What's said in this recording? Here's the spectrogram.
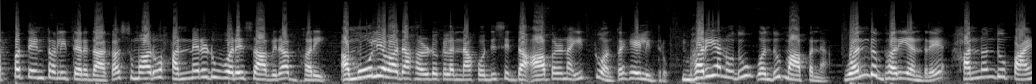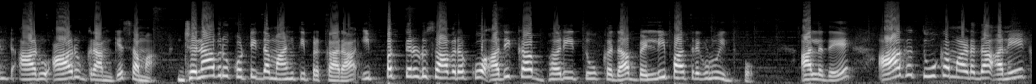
ಎಪ್ಪತ್ತೆಂಟರಲ್ಲಿ ತೆರೆದಾಗ ಸುಮಾರು ಹನ್ನೆರಡೂವರೆ ಸಾವಿರ ಭರಿ ಅಮೂಲ್ಯವಾದ ಹರಡುಗಳನ್ನ ಹೊಂದಿಸಿದ್ದ ಆಭರಣ ಇತ್ತು ಅಂತ ಹೇಳಿದ್ರು. ಭರಿ ಅನ್ನೋದು ಒಂದು ಮಾಪನ. ಒಂದು ಭರಿ ಅಂದ್ರೆ ಹನ್ನೊಂದು ಪಾಯಿಂಟ್ ಆರು ಆರು ಗ್ರಾಂಗೆ ಸಮ. ಜನ ಅವರು ಕೊಟ್ಟಿದ್ದ ಮಾಹಿತಿ ಪ್ರಕಾರ ಇಪ್ಪತ್ತೆರಡು ಸಾವಿರಕ್ಕೂ ಅಧಿಕ ಭರಿ ತೂಕದ ಬೆಳ್ಳಿ ಪಾತ್ರೆಗಳು ಇದ್ವು. ಅಲ್ಲದೆ ಆಗ ತೂಕ ಮಾಡದ ಅನೇಕ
